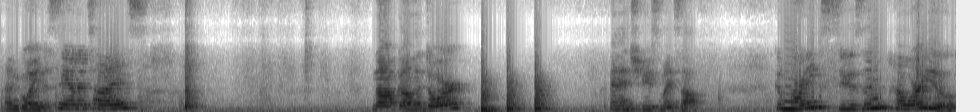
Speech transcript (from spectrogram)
I'm going to sanitize, knock on the door, and introduce myself. Good morning, Susan. How are you?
